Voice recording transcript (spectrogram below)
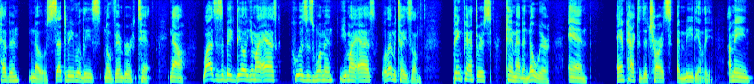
Heaven Knows, set to be released November 10th. Now, why is this a big deal, you might ask? Who is this woman, you might ask? Well, let me tell you something. Pink Panthers came out of nowhere and impacted the charts immediately. I mean,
